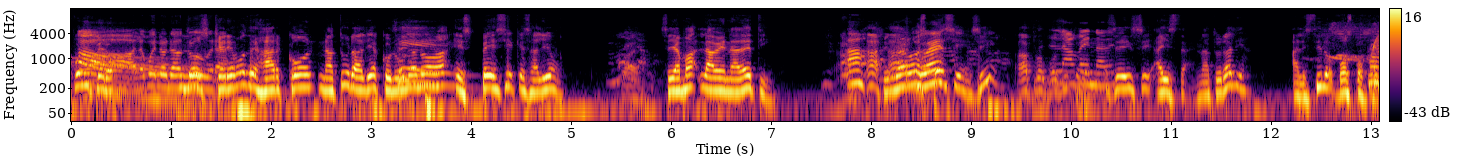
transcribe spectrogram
Populi, Ah, pero lo bueno no los dura. queremos dejar con Naturalia, con una Sí. nueva especie que salió. Se llama la Benadetti. Ah, Sí, nueva bueno. especie, ¿sí? A propósito. La vena de... Sí, sí, ahí está, Naturalia, al estilo Voz Populi.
